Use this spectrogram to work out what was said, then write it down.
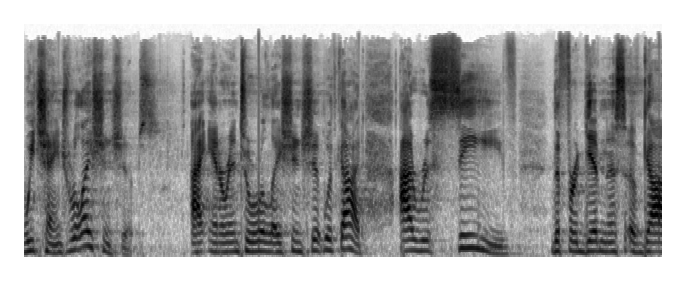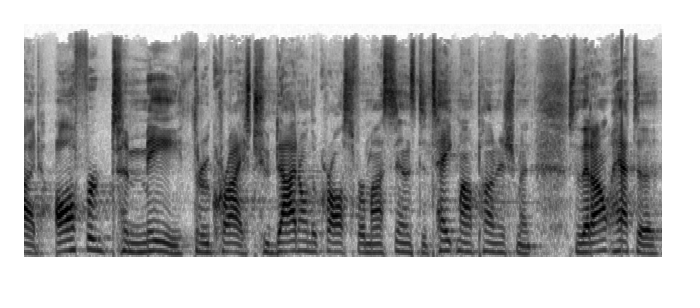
We change relationships. I enter into a relationship with God. I receive the forgiveness of God offered to me through Christ, who died on the cross for my sins to take my punishment so that I don't have to,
